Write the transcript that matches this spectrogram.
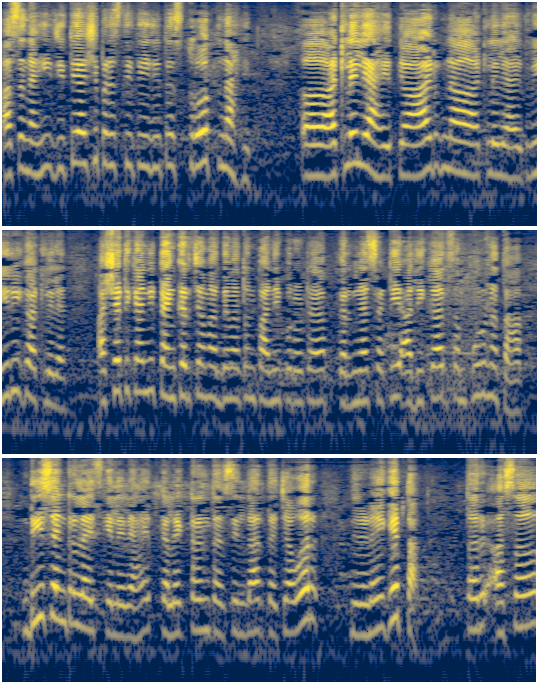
असं नाही. जिथे अशी परिस्थिती आहे, जिथे स्रोत नाहीत आटलेले आहेत किंवा आड आटलेले आहेत विहिरी गाठलेल्या आहेत अशा ठिकाणी टँकरच्या माध्यमातून पाणी पुरवठा करण्यासाठी अधिकार संपूर्णतः डिसेंट्रलाइज केलेले आहेत. कलेक्टर आणि तहसीलदार त्याच्यावर निर्णय घेतात. तर असं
